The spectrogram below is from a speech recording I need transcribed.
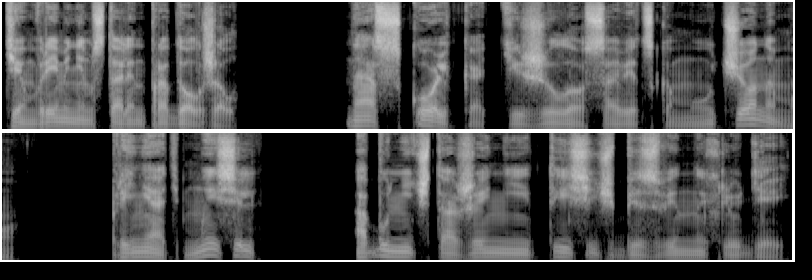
Тем временем Сталин продолжил. Насколько тяжело советскому ученому принять мысль об уничтожении тысяч безвинных людей.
